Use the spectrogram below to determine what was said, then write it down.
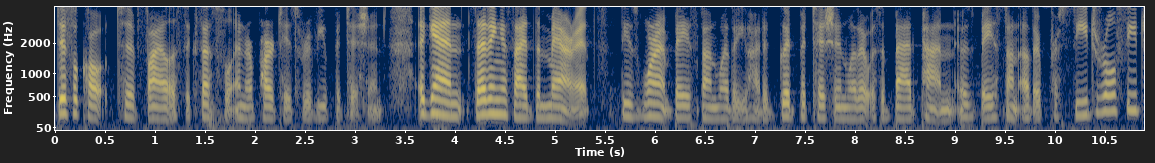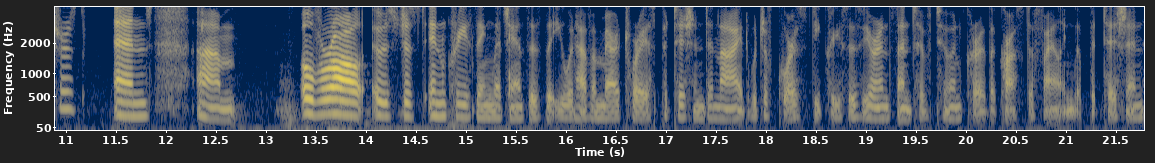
difficult to file a successful inter partes review petition. Again, setting aside the merits, these weren't based on whether you had a good petition, whether it was a bad patent. It was based on other procedural features. And um, overall, it was just increasing the chances that you would have a meritorious petition denied, which of course decreases your incentive to incur the cost of filing the petition,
